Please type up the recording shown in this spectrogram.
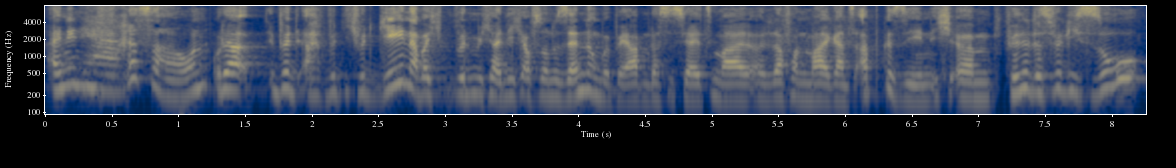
einen in die Ja. Fresse hauen. Oder würd, ich würde gehen, aber ich würde mich ja nicht auf so eine Sendung bewerben. Das ist ja jetzt mal äh, davon mal ganz abgesehen. Ich ähm, finde das wirklich so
